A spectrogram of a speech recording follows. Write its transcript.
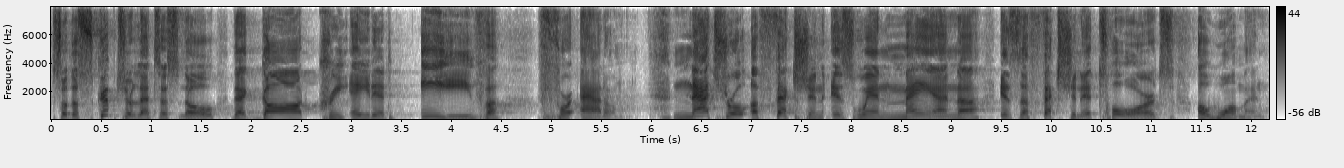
So the scripture lets us know that God created Eve for Adam. Natural affection is when man uh, is affectionate towards a woman.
